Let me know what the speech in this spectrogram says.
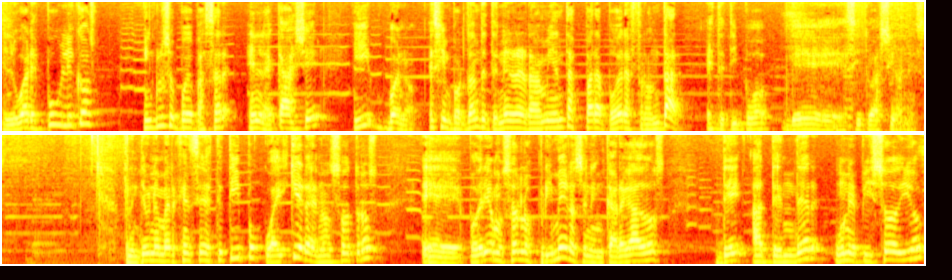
en lugares públicos, incluso puede pasar en la calle y bueno, es importante tener herramientas para poder afrontar este tipo de situaciones. Frente a una emergencia de este tipo, cualquiera de nosotros eh, podríamos ser los primeros en encargados de atender un episodio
